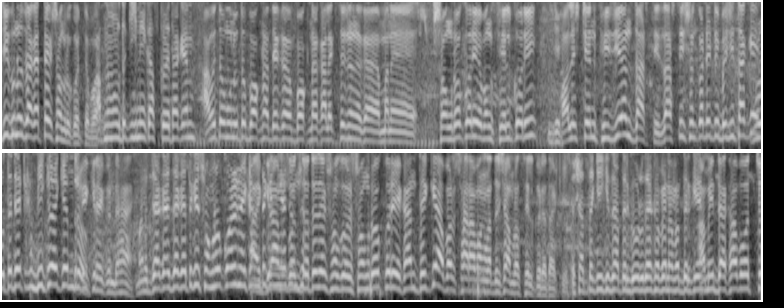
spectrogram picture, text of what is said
যে কোনো জায়গা থেকে সংগ্রহ করতে পারবে আপনি মূলত কি নিয়ে কাজ করে থাকেন? আমি তো মূলত বকনা দেখে বকনা কালেকশন মানে সংগ্রহ করি এবং সেল করি। হলিস্টেন ফিজিয়ান জার্সি জার্সি সংখ্যাটা একটু বেশি থাকে। মূলত এটা একটা বিক্রয় কেন্দ্র। বিক্রয় কেন্দ্র, হ্যাঁ। মানে জায়গায় জায়গা থেকে সংগ্রহ করেন এখান হ্যাঁ, থেকে গ্রামগঞ্জ সংগ্রহ- করে এখান থেকে আবার সারা বাংলাদেশে আমরা সেল করে থাকি। এই সপ্তাহে কি কি জাতের গরু দেখাবেন আমাদেরকে? আমি দেখাবো হচ্ছে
